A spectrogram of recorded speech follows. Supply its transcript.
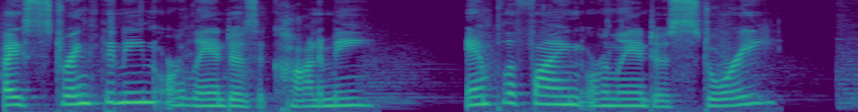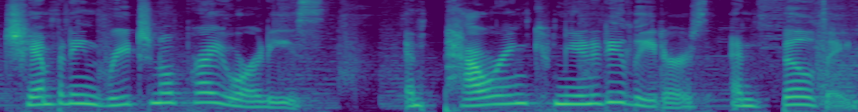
by strengthening Orlando's economy, amplifying Orlando's story, championing regional priorities, empowering community leaders, and building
